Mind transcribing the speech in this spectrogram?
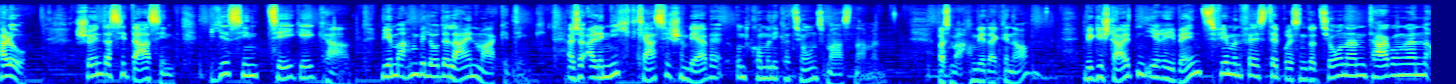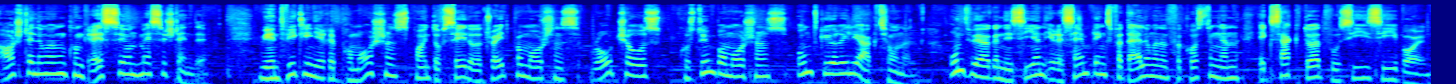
Hallo, schön, dass Sie da sind. Wir sind CGK. Wir machen Below-the-Line-Marketing, also alle nicht klassischen Werbe- und Kommunikationsmaßnahmen. Was machen wir da genau? Wir gestalten Ihre Events, Firmenfeste, Präsentationen, Tagungen, Ausstellungen, Kongresse und Messestände. Wir entwickeln Ihre Promotions, Point of Sale oder Trade Promotions, Roadshows, Kostümpromotions und Guerilla-Aktionen. Und wir organisieren Ihre Samplings, Verteilungen und Verkostungen exakt dort, wo Sie sie wollen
